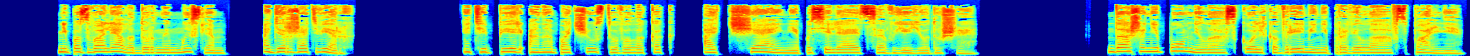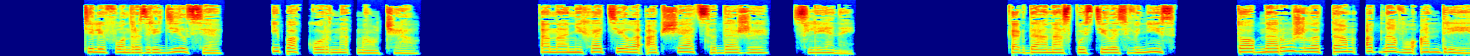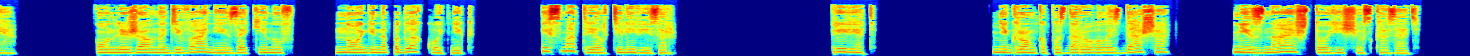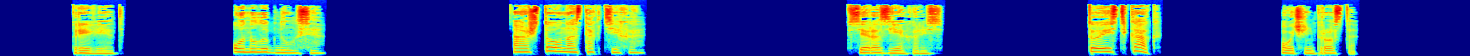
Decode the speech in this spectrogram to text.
не позволяла дурным мыслям одержать верх. И теперь она почувствовала, как отчаяние поселяется в ее душе. Даша не помнила, сколько времени провела в спальне. Телефон разрядился и покорно молчал. Она не хотела общаться даже с Леной. Когда она спустилась вниз, то обнаружила там одного Андрея. Он лежал на диване, закинув ноги на подлокотник, и смотрел телевизор. «Привет». Негромко поздоровалась Даша, не зная, что еще сказать. «Привет». Он улыбнулся. «А что у нас так тихо?» Все разъехались. «То есть как?» «Очень просто.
